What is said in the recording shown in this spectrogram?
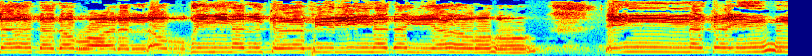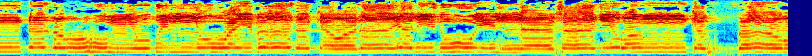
لا تذر الأرض من الكافرين ديارا إنك إن تذرهم يضلوا عبادك ولا يلدوا إلا فاجرا كفارا.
